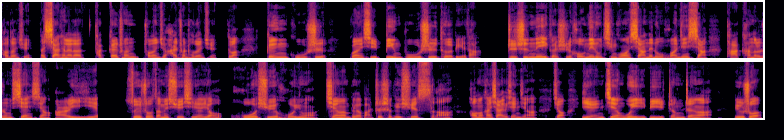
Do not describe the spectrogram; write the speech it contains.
超短裙。那夏天来了，他该穿超短裙还穿超短裙，对吧？跟股市关系并不是特别大。只是那个时候那种情况下那种环境下，他看到了这种现象而已。所以说，咱们学习要活学活用啊，千万不要把知识给学死了啊。好，我们看下一个陷阱啊，叫眼见未必成真啊。比如说，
